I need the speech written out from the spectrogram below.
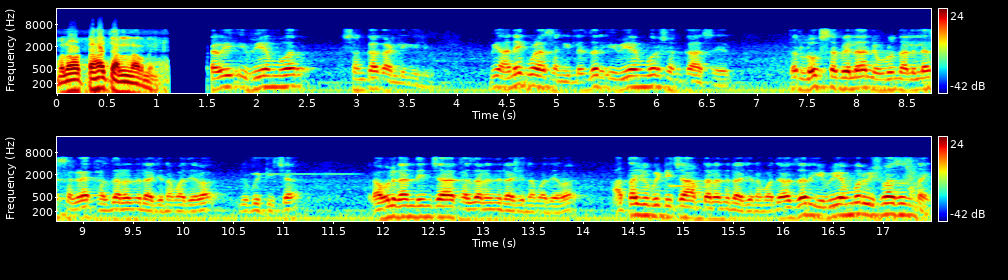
मला वाटतं हा चालणार नाही. त्यावेळी ईव्हीएमवर शंका काढली गेली. मी अनेक वेळा सांगितलं जर ईव्हीएमवर शंका असेल तर लोकसभेला निवडून आलेल्या सगळ्या खासदारांनी राजीनामा द्यावा युबीटीच्या राहुल गांधींच्या खासदारांनी राजीनामा द्यावा. आता युबीटीच्या आमदारांनी राजीनामा द्यावा. जर ईव्हीएमवर विश्वासच नाही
